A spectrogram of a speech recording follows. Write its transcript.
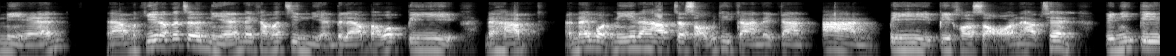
เหนียน นะครับเมื่อกี้เราก็เจอเหนียนในคำว่าจินเหนียนไปแล้วแปลว่าปีนะครับ ในบทนี้นะครับจะสอนวิธีการในการอ่านปี ปีคศนะครับ เช่น ปีนี้ปี 2024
